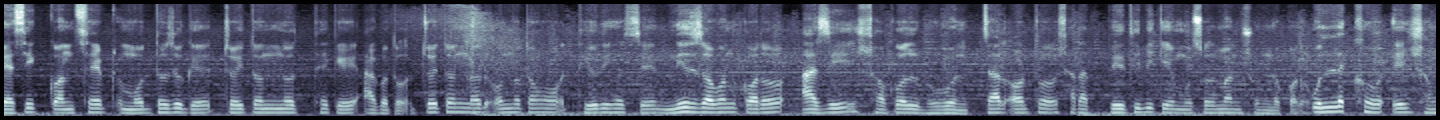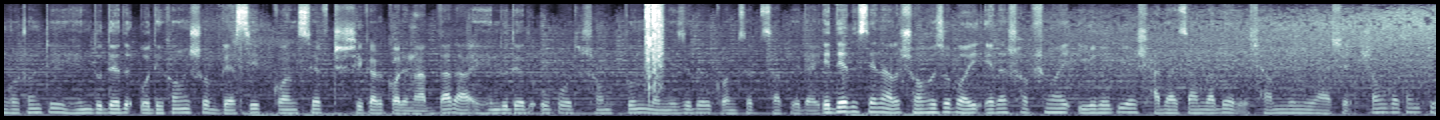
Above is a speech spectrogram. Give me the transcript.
বেসিক কনসেপ্ট মধ্যযুগে চৈতন্য থেকে আগত। চৈতন্যর অন্যতম থিওরি হচ্ছে নির্জবন করো আজি সকল ভুবন, যার অর্থ সারা পৃথিবীকে মুসলমান শূন্য করো। উল্লেখ্য, এই সংগঠনটি হিন্দুদের অধিকাংশ বেসিক কনসেপ্ট স্বীকার করে না, তারা হিন্দুদের উপর সম্পূর্ণ নিজেদের কনসেপ্ট চাপিয়ে দেয়। এদের চেনার সহজ উপায় এরা সবসময় ইউরোপীয় সাদা চামড়াদের সামনে নিয়ে আসে। সংগঠনটি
